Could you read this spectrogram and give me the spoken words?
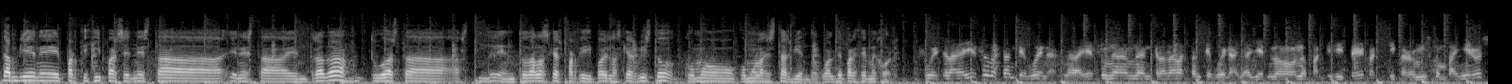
también eh, participas en esta en esta entrada. Tú hasta, en todas las que has participado y las que has visto, ¿cómo, ¿cómo, las estás viendo? ¿Cuál te parece mejor? Pues la de ayer fue bastante buena. La de ayer fue una, entrada bastante buena. Ayer no, no, participé, participaron mis compañeros.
